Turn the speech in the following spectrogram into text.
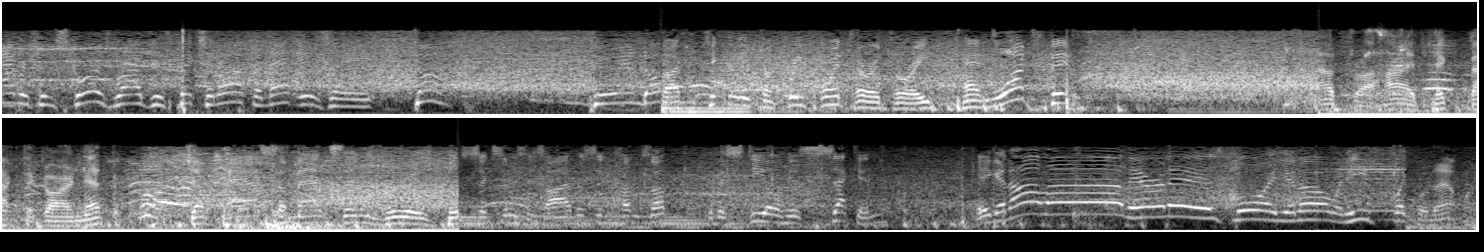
Iverson scores. Rogers picks it off, and that is a dunk to end off. Particularly from three-point territory. And watch this. Out for a high pick, back to Garnett. Jump pass to Madsen, who is Sixers as Iverson comes up with a steal, his second. Iguodala, there it is. Boy, you know, when he flicked For that one.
